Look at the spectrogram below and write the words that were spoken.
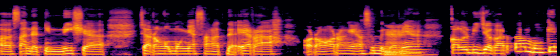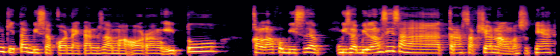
uh, standar Indonesia, cara ngomongnya sangat daerah. Orang-orang yang sebenarnya hmm. kalau di Jakarta mungkin kita bisa konekkan sama orang itu kalau aku bisa bisa bilang sih sangat transaksional. Maksudnya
